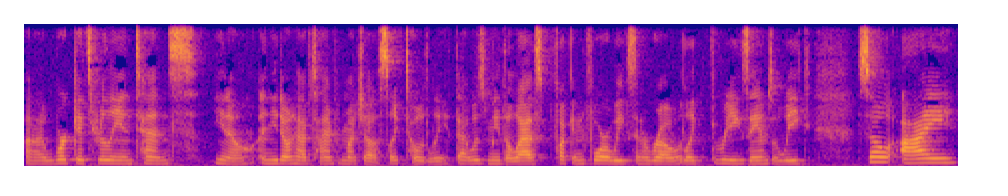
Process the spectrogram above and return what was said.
uh, work gets really intense, you know, and you don't have time for much else. Like totally, that was me the last fucking four weeks in a row, like three exams a week. So I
